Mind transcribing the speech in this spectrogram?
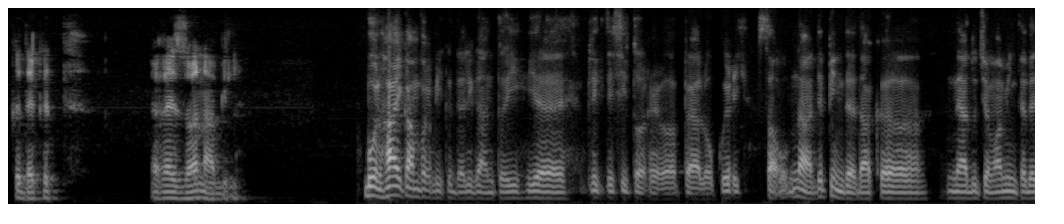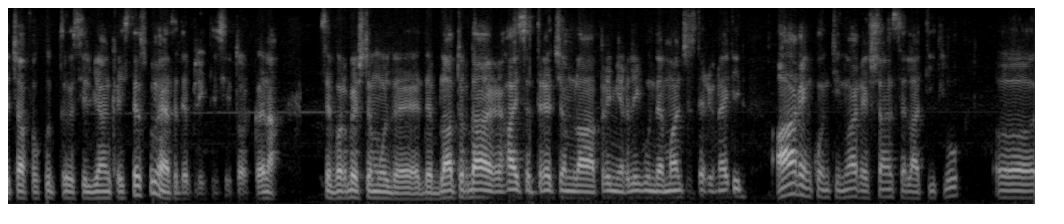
cât de cât rezonabile. Bun, hai că am vorbit cât de Liga 1, e plictisitor uh, pe alocuri sau, na, depinde dacă ne aducem aminte de ce a făcut Silvian Cristescu, nu e atât de plictisitor, că na, se vorbește mult de, de blaturi, dar hai să trecem la Premier League unde Manchester United are în continuare șanse la titlu. Uh,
